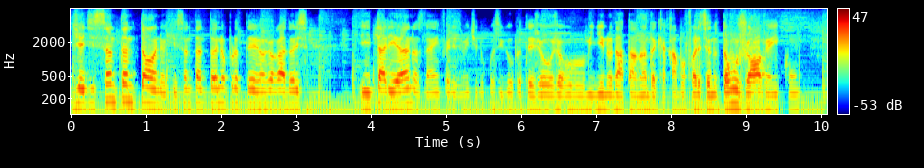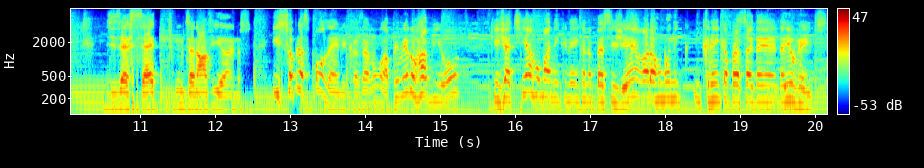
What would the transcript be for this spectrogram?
dia de Santo Antônio, que Santo Antônio proteja os jogadores italianos, né? Infelizmente não conseguiu proteger o, o menino da Atalanta que acabou falecendo tão jovem com 17, com 19 anos. E sobre as polêmicas, né? Vamos lá. Primeiro o Rabiot, que já tinha arrumado encrenca no PSG, agora arrumando encrenca para sair da, da Juventus.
